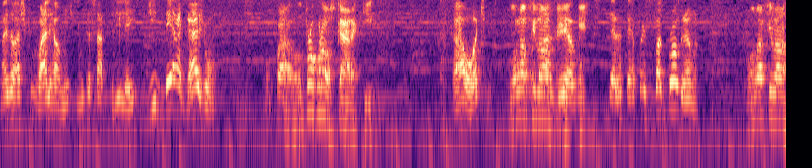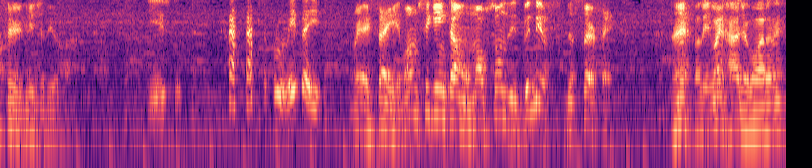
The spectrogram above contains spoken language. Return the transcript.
mas eu acho que vale realmente muito essa trilha aí de BH, João. Opa, vou procurar os caras aqui. Ah, ótimo. Vou lá filar uma cerveja. Espero até participar do programa. Vou lá filar uma cerveja deles lá. Isso. Aproveita aí. É isso aí. Vamos seguir então. Um som de Beneath the Surface. É, falei igual em rádio agora, né?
